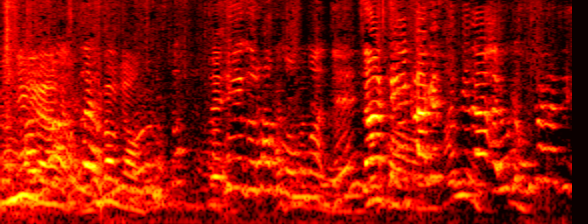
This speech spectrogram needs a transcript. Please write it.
웬일이야 대박이야 네, 케이크를 하고 먹으면 안 돼? 자, 케이크 하겠습니다. 아, 여기 오셔야지.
